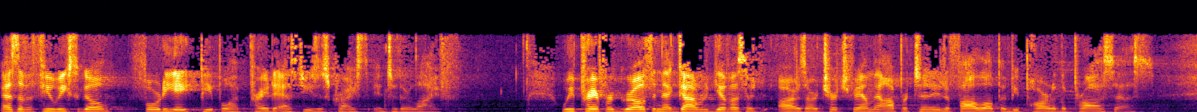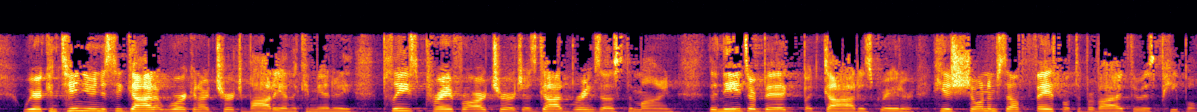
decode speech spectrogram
As of a few weeks ago, 48 people have prayed to ask Jesus Christ into their life. We pray for growth and that God would give us, as our church family, opportunity to follow up and be part of the process. We are continuing to see God at work in our church body and the community. Please pray for our church as God brings us to mind. The needs are big, but God is greater. He has shown himself faithful to provide through his people.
